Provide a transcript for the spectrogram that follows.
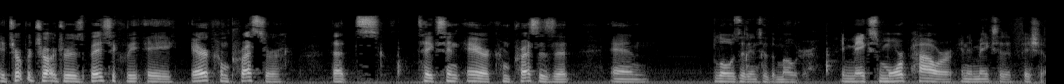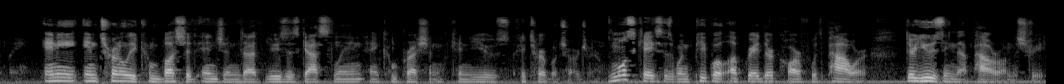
A turbocharger is basically a air compressor that takes in air, compresses it, and blows it into the motor. It makes more power and it makes it efficiently. Any internally combusted engine that uses gasoline and compression can use a turbocharger. In most cases, when people upgrade their car with power, they're using that power on the street.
